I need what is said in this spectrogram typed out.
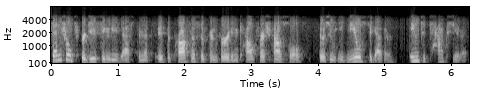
Central to producing these estimates is the process of converting CalFresh households, those who eat meals together, into tax units.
